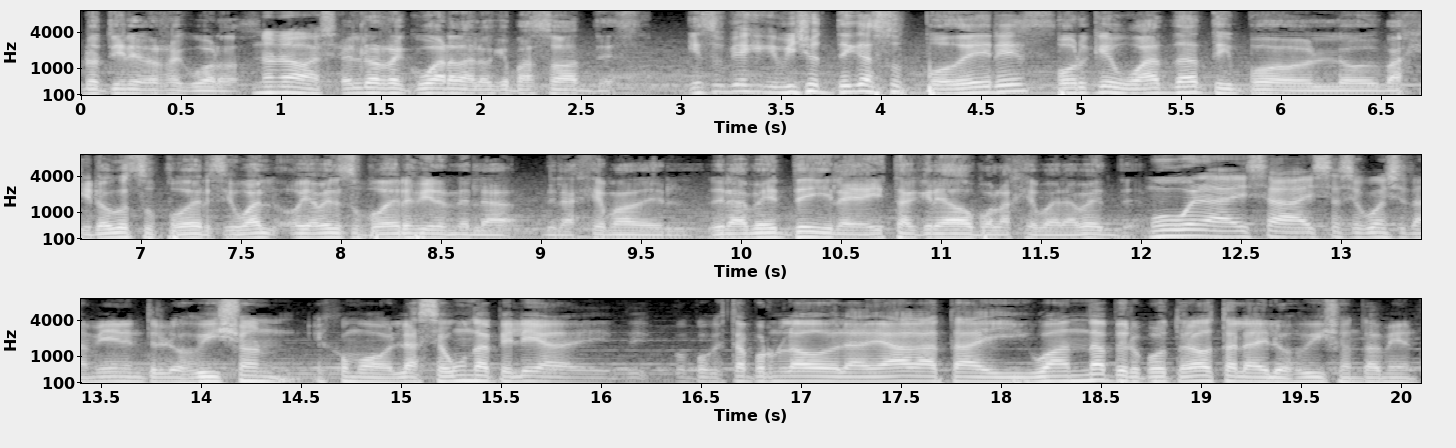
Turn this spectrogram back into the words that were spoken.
no tiene los recuerdos. No, no, es- Él no recuerda lo que pasó antes. Es un viaje que Vision tenga sus poderes porque Wanda, tipo, lo imaginó con sus poderes. Igual, obviamente, sus poderes vienen de la, de la gema del- de la mente y la- ahí está creado por la gema de la mente. Muy buena esa, esa secuencia también entre los Vision. Es como la segunda pelea, de- de- porque está por un lado la de Agatha y Wanda, pero por otro lado está la de los Vision también.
